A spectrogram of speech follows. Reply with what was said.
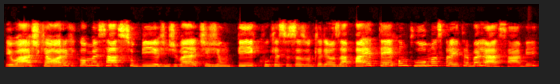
Eu acho que a hora que começar a subir, a gente vai atingir um pico que as pessoas vão querer usar paetê com plumas para ir trabalhar, sabe?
